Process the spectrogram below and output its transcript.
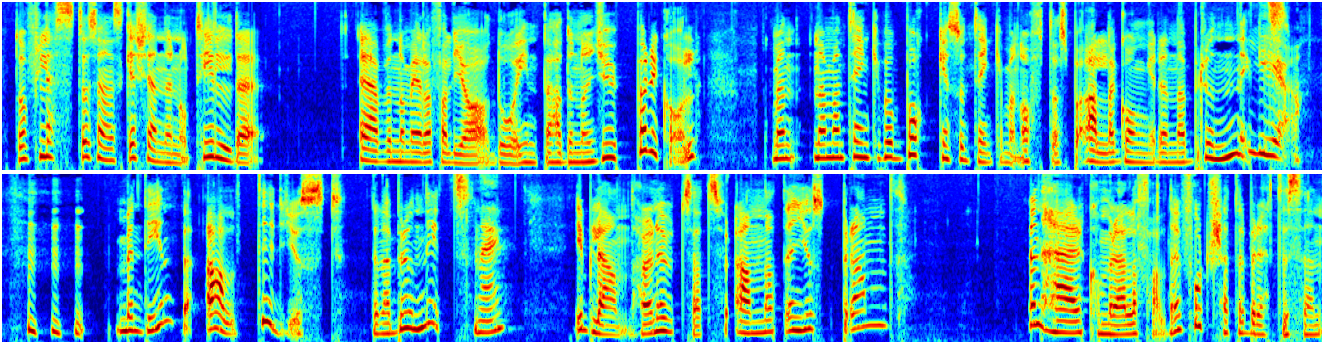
De flesta svenskar känner nog till det, även om i alla fall jag då inte hade någon djupare koll. Men när man tänker på bocken så tänker man oftast på alla gånger den har brunnit. Yeah. Men det är inte alltid just den har brunnit. Nej. Ibland har den utsatts för annat än just brand. Men här kommer i alla fall den fortsatta berättelsen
